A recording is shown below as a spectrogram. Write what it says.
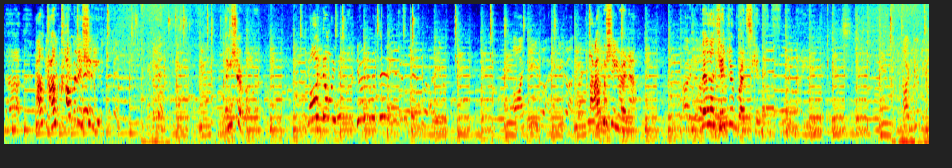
No, no, no. I'm, me, I'm coming to shoot you. bit, give me a bit. Give me a bit. Are you sure about that? Oh no, you're, you're in the bit. You're in the bit. Where are you? Oh, I see you. I see you. I'm right No, I'm gonna shoot you right now. Alright, go ahead. There's a gingerbread skin from Fortnite. Alright, Jimmy.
